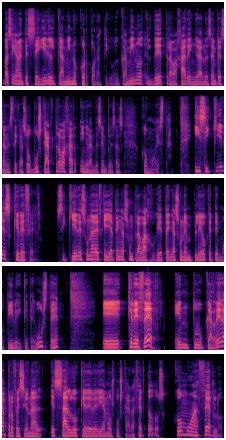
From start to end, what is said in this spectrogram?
básicamente seguir el camino corporativo, el camino de trabajar en grandes empresas, en este caso, buscar trabajar en grandes empresas como esta. Y si quieres crecer, si quieres, una vez que ya tengas un trabajo, que ya tengas un empleo que te motive y que te guste, eh, crecer en tu carrera profesional es algo que deberíamos buscar hacer todos. ¿Cómo hacerlo?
